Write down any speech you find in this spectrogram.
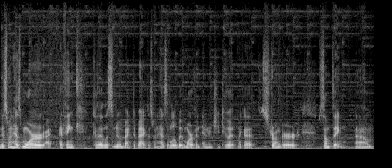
this one has more. I, I think because I listened to them back to back, this one has a little bit more of an energy to it, like a stronger something. Um,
